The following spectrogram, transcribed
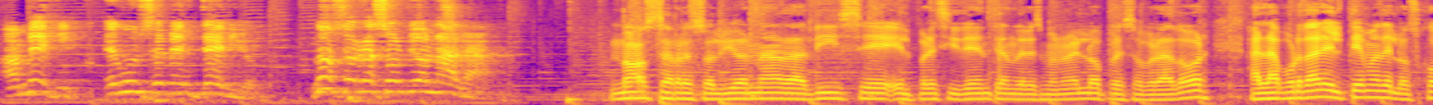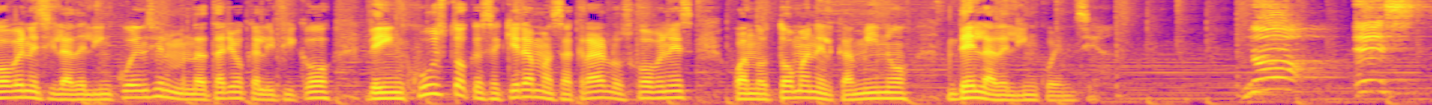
a México en un cementerio. No se resolvió nada. No se resolvió nada, dice el presidente Andrés Manuel López Obrador. Al abordar el tema de los jóvenes y la delincuencia, el mandatario calificó de injusto que se quiera masacrar a los jóvenes cuando toman el camino de la delincuencia. No es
